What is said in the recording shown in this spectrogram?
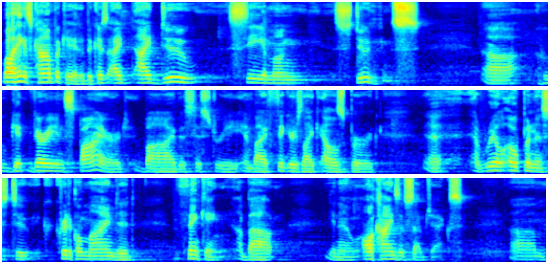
well, I think it's complicated because I, I do see among students uh, who get very inspired by this history and by figures like Ellsberg, uh, a real openness to critical-minded thinking about, you know, all kinds of subjects. Um,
